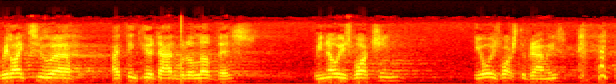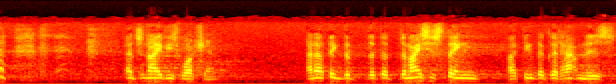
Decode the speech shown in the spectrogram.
We like to, uh, I think your dad would have loved this. We know he's watching. He always watched the Grammys. and tonight he's watching. And I think the, the, the, nicest thing I think that could happen is,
